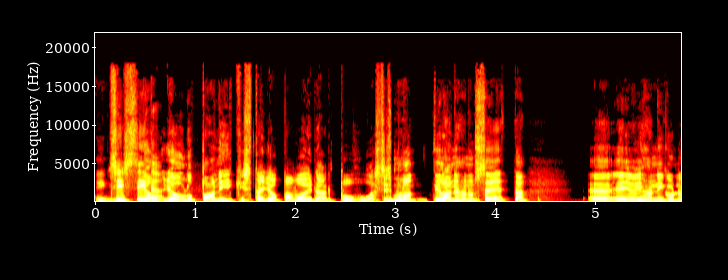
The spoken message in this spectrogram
Niin, Siis siitä- jo, joulupaniikista jopa voidaan puhua. Siis mulla on, tilannehan on se, että äh, ei ole ihan niin kuin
